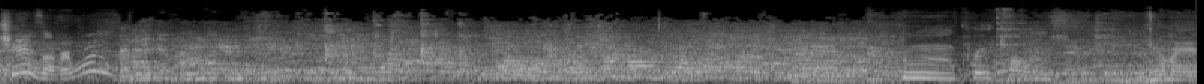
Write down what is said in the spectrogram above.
Cheers everyone! Mmm, croutons. Yummy.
